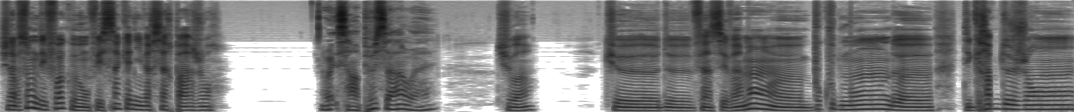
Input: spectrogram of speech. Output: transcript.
J'ai l'impression que des fois qu'on fait cinq anniversaires par jour. Ouais, c'est un peu ça, ouais. Tu vois? Que de, enfin, c'est vraiment beaucoup de monde, des grappes de gens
